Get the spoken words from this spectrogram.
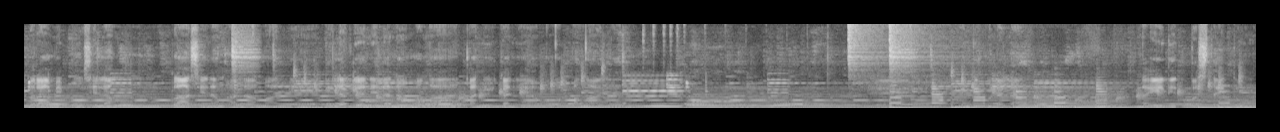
Marami po silang klase ng halaman. Eh, nilagyan nila ng mga kani-kaniya mga pangalan. Eh, hindi ko na lang na-edit basta itong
